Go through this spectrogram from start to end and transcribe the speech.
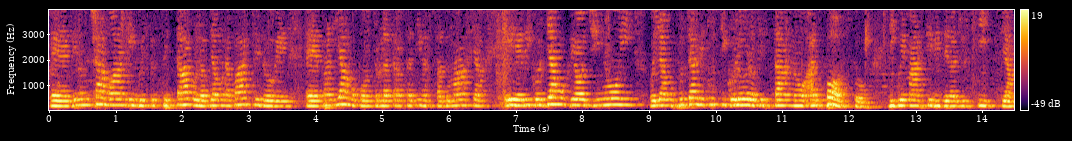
Eh, denunciamo anche in questo spettacolo, abbiamo una parte dove eh, parliamo contro la trattativa Stato-mafia e ricordiamo che oggi noi vogliamo appoggiare tutti coloro che stanno al posto di quei martiri della giustizia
